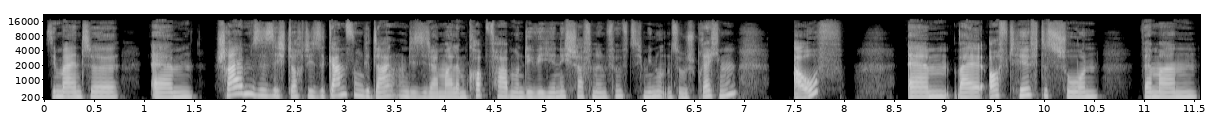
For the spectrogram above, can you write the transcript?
Sie meinte, ähm, schreiben Sie sich doch diese ganzen Gedanken, die Sie da mal im Kopf haben und die wir hier nicht schaffen, in 50 Minuten zu besprechen, auf. Ähm, weil oft hilft es schon, wenn man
